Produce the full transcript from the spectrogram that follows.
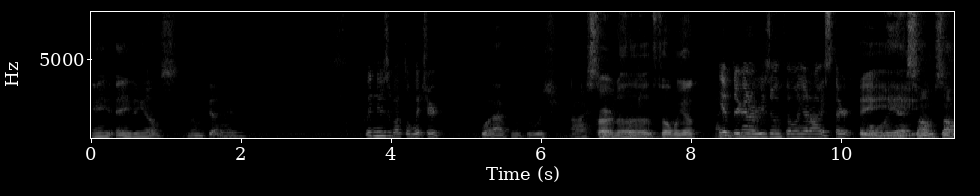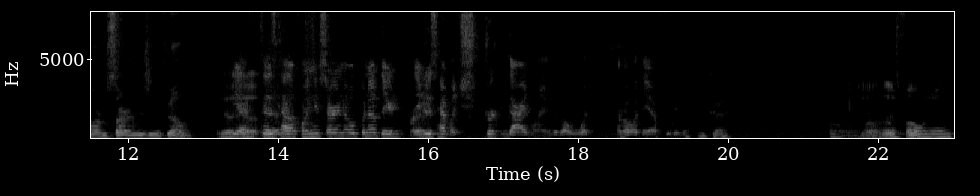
Any, anything else? Okay. Mm. Good news about The Witcher. What happened with The Witcher? Oh, I Starting still to fucking- film again. Yep, they're gonna resume filming on August third. Oh yeah, some some are starting to resume film. yeah, Yeah, yeah. because Yeah. California's starting to open up. They Right. they just have like strict guidelines about what about what they have to do. Okay. Mm. Yeah, Well, they're that's cool. phone,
